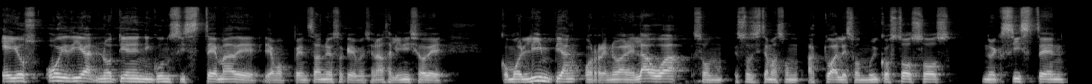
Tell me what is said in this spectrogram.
ellos hoy día no tienen ningún sistema de, digamos, pensando en eso que mencionabas al inicio, de cómo limpian o renuevan el agua. Son, esos sistemas son actuales, son muy costosos, no existen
